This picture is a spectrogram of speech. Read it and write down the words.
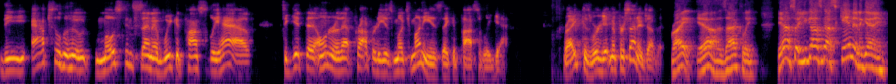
the absolute most incentive we could possibly have to get the owner of that property as much money as they could possibly get. Right? Because we're getting a percentage of it. Right. Yeah, exactly. Yeah. So you guys got skin in the game.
